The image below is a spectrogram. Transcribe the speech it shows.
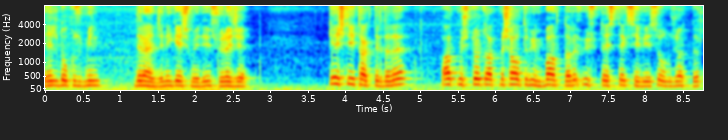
59 bin direncini geçmediği sürece. Geçtiği takdirde de 64-66 bin bantları üst destek seviyesi olacaktır.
